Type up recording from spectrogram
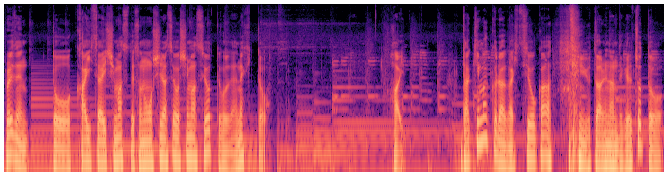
プレゼントを開催しますって、そのお知らせをしますよってことだよね、きっと。はい。抱き枕が必要かっていうとあれなんだけど、ちょっと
